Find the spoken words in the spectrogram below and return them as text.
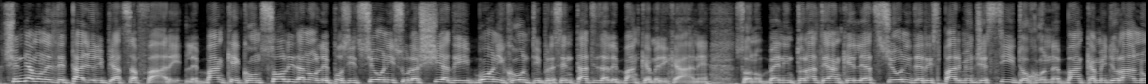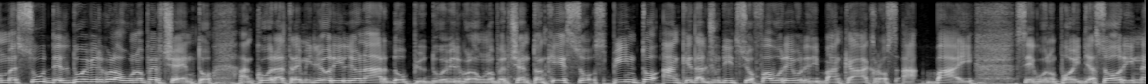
Scendiamo nel dettaglio di Piazza Affari, le banche consolidano le posizioni sulla scia dei buoni conti presentati dalle banche americane. Sono ben intonate anche le azioni del risparmio gestito con Banca Mediolanum su del 2,1%, ancora tra i migliori Leonardo più 2,1% anch'esso, spinto anche dal giudizio favorevole di Banca Acros a buy. Seguono poi Diasorin,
